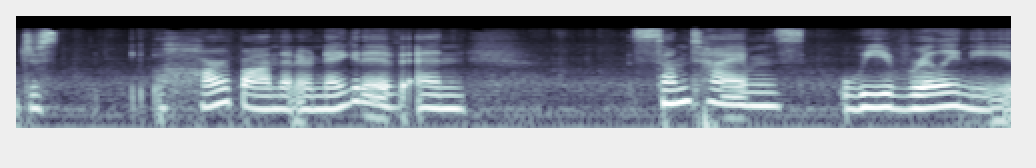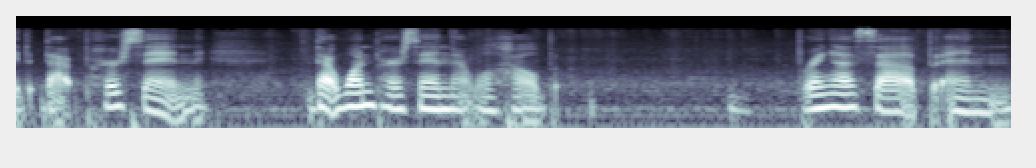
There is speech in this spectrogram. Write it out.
just harp on that are negative and sometimes we really need that person that one person that will help bring us up and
